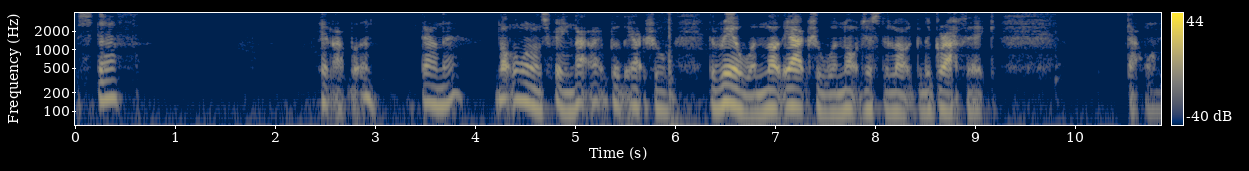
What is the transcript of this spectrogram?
stuff, hit that button down there. Not the one on screen, that, but the actual, the real one, like the actual one, not just the like the graphic. That one.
